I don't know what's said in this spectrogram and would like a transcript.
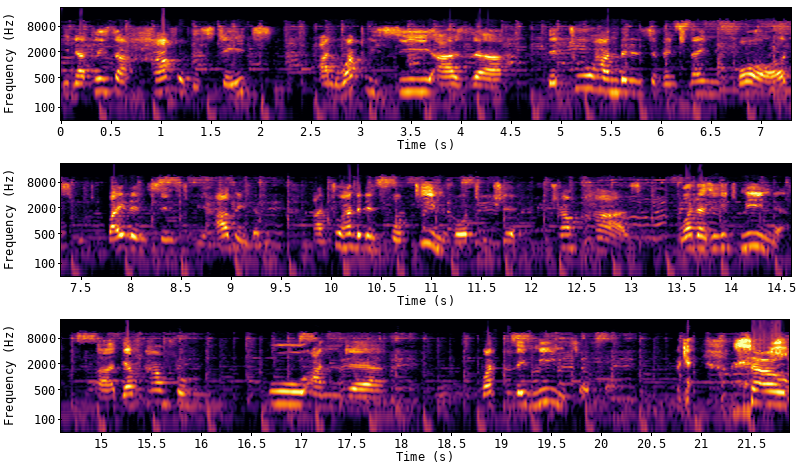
in at least a half of the states? And what we see as uh, the 279 votes, which Biden seems to be having them, and 214 votes, which uh, Trump has, what does it mean? Uh, they have come from who and uh, what do they mean so far? Okay, so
